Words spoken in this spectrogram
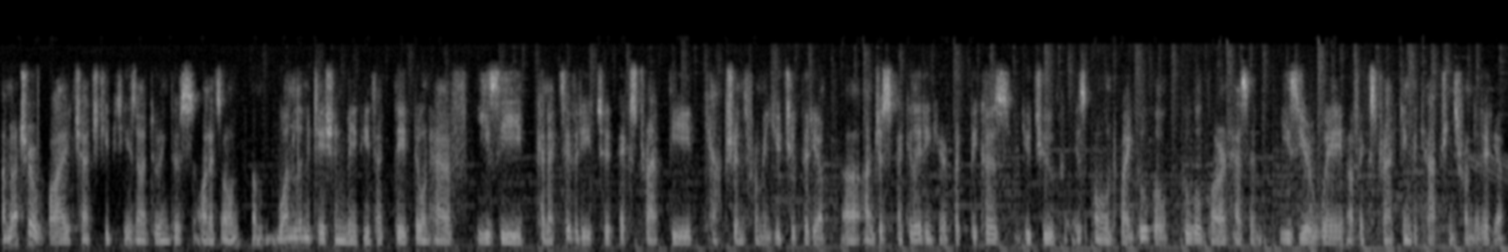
I'm not sure why ChatGPT is not doing this on its own. Um, one limitation may be that they don't have easy connectivity to extract the captions from a YouTube video. Uh, I'm just speculating here, but because YouTube is owned by Google, Google Bard has an easier way of extracting the captions from the video.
